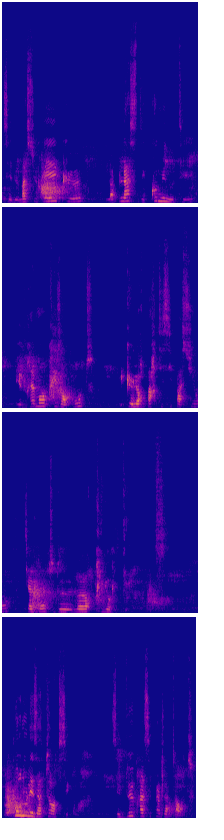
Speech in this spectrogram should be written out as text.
c'est de m'assurer que la place des communautés est vraiment prise en compte et que leur participation tienne compte de leurs priorités. Pour nous, les attentes, c'est quoi? Ces deux principales attentes.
